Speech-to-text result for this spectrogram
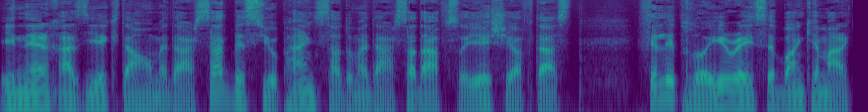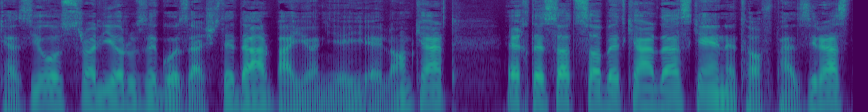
این نرخ از یک دهم درصد به 35 صدم درصد افزایش یافته است. فیلیپ لوی رئیس بانک مرکزی استرالیا روز گذشته در بیانیه ای اعلام کرد اقتصاد ثابت کرده است که انعطاف پذیر است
